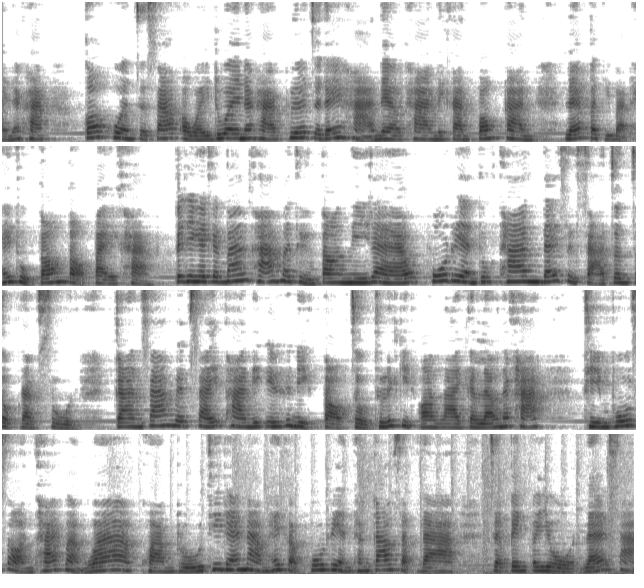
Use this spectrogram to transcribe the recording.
น์นะคะ ก็ควรจะทราบเอาไว้ด้วยนะคะ เพื่อจะได้หาแนวทางในการป้องกัน และปฏิบัติให้ถูกต้องต่อไปค่ะเป็นยังไงกันบ้างคะ มาถึงตอนนี้แล้ว ผู้เรียนทุกท่านได้ศึกษาจนจบหลักสูตร การสร้างเว็บไซต์พาณิชย์อิเล็กทรอนิกส์ตอบโจทย์ธุรกิจออนไลน์กันแล้วนะคะ ทีมผู้สอนคาดหวังว่า ความรู้ที่แนะนำให้กับผู้เรียนทั้ง 9 สัปดาห์ จะเป็นประโยชน์และสา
